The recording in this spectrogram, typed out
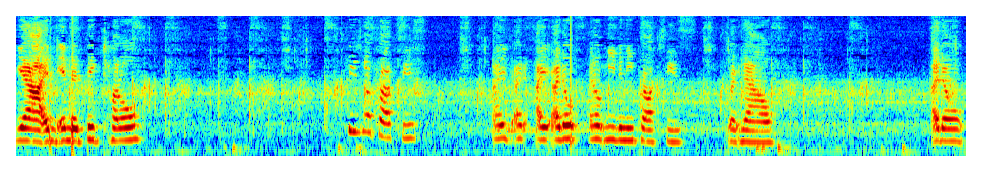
Yeah, in, in the big tunnel. Please no proxies. I, I, I don't I don't need any proxies right now. I don't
